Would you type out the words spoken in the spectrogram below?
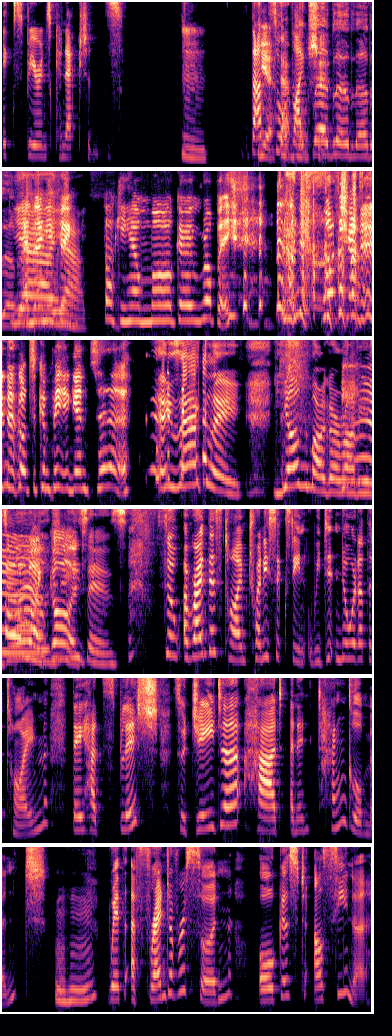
experience connections Mm. That's Yeah. sort That of like blah bullshit. blah blah blah Yeah, and then you think, yeah. fucking hell, Margot Robbie. what chance have you got to compete against her? exactly. Young Margot Robbie. as Oh my well. God. Jesus. So around this time, 2016, we didn't know it at the time. They had split. So Jada had an entanglement Mm-hmm. with a friend of her son, August Alsina.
